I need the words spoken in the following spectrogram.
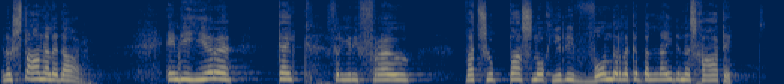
En nou staan hulle daar. En die Here kyk vir hierdie vrou wat so pas nog hierdie wonderlike belydenis gehad het.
